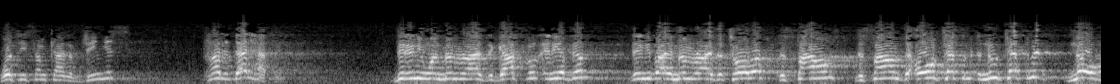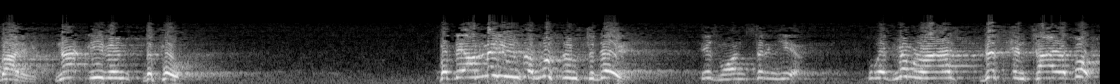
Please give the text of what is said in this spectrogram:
Was he some kind of genius? How did that happen? Did anyone memorize the Gospel? Any of them? Did anybody memorize the Torah, the Psalms, the Psalms, the Old Testament, the New Testament? Nobody. Not even the Pope. But there are millions of Muslims today. Here's one sitting here who has memorized this entire book.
